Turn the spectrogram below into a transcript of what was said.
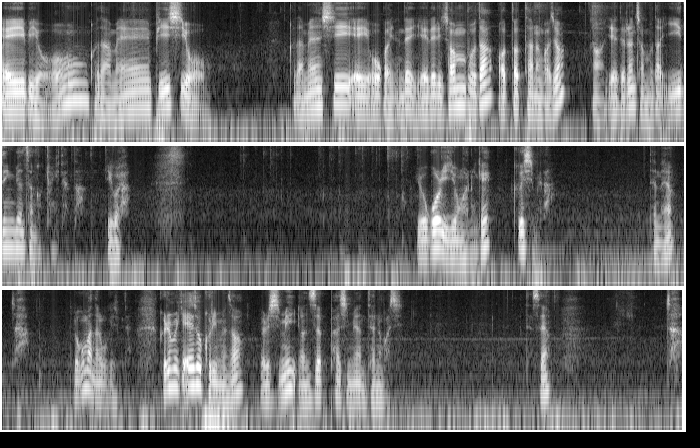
ABO, 그 다음에 BCO, 그 다음에 CAO가 있는데 얘들이 전부 다 어떻다는 거죠? 어, 얘들은 전부 다 이등변 삼각형이 된다. 이거야. 요걸 이용하는 게 끝입니다. 됐나요? 자, 요것만 알고 계십니다. 그림을 계속 그리면서 열심히 연습하시면 되는 거지. 됐어요? 자,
